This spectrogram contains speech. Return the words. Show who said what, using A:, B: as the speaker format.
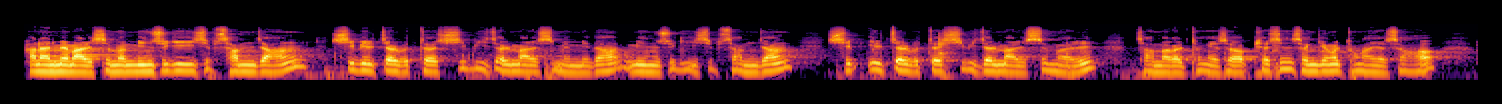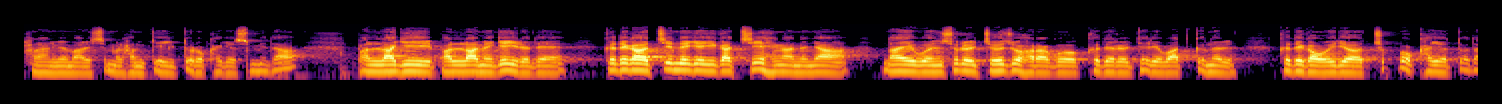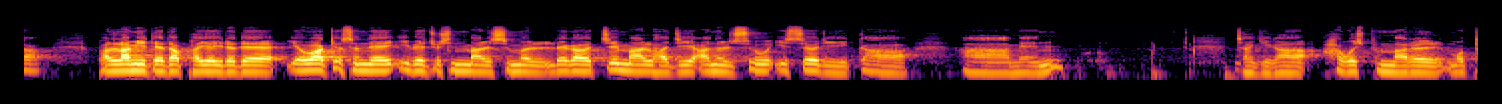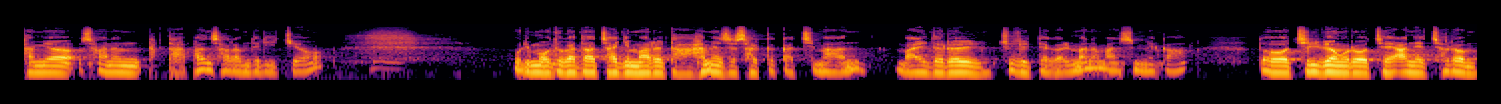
A: 하나님의 말씀은 민수기 23장 11절부터 12절 말씀입니다. 민수기 23장 11절부터 12절 말씀을 자막을 통해서 표신 성경을 통하여서 하나님의 말씀을 함께 읽도록 하겠습니다. 발락이 발람에게 이르되 그대가 어찌 내게 이같이 행하느냐 나의 원수를 저주하라고 그대를 데려왔거늘 그대가 오히려 축복하였도다. 발람이 대답하여 이르되 여호와께서 내 입에 주신 말씀을 내가 어찌 말하지 않을 수 있으리까 아멘. 자기가 하고 싶은 말을 못하며 사는 답답한 사람들이 있죠. 우리 모두가 다 자기 말을 다 하면서 살 것 같지만 말들을 줄일 때가 얼마나 많습니까? 또 질병으로 제 아내처럼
